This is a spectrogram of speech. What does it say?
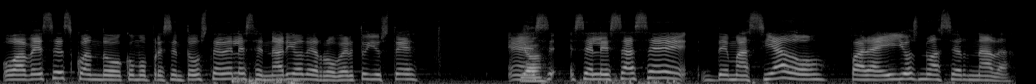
O a veces cuando, como presentó usted el escenario de Roberto y usted, eh, se les hace demasiado para ellos no hacer nada.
